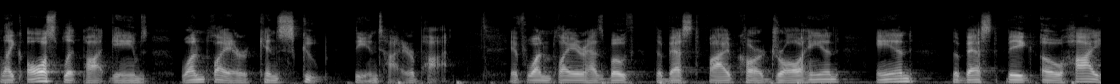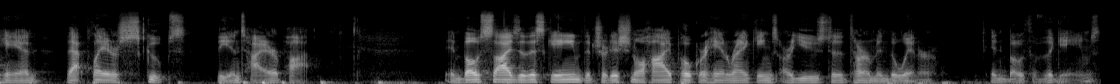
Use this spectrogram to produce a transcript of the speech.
Like all split pot games, one player can scoop the entire pot. If one player has both the best five card draw hand and the best big O high hand, that player scoops the entire pot. In both sides of this game, the traditional high poker hand rankings are used to determine the winner in both of the games.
